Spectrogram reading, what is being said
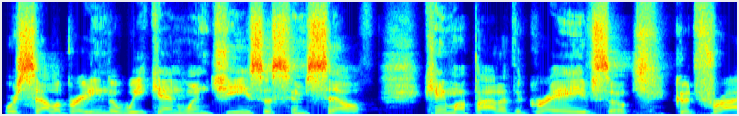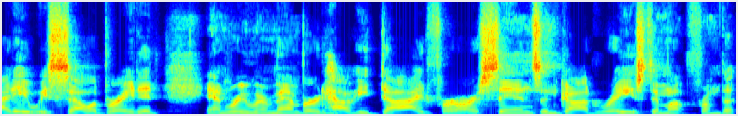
We're celebrating the weekend when Jesus himself came up out of the grave. So Good Friday, we celebrated and we remembered how he died for our sins and God raised him up from the,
